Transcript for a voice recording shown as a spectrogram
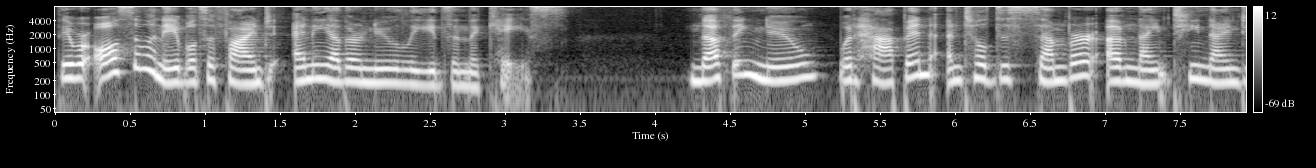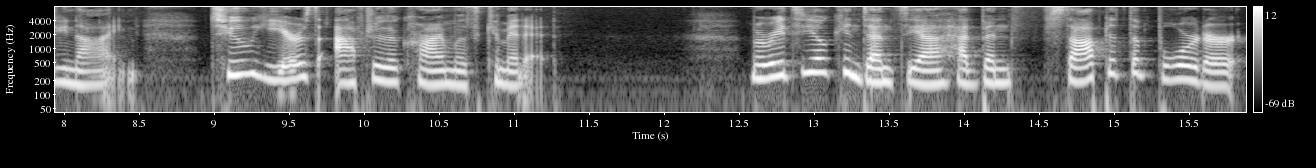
They were also unable to find any other new leads in the case. Nothing new would happen until December of 1999, two years after the crime was committed. Maurizio Condencia had been stopped at the border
